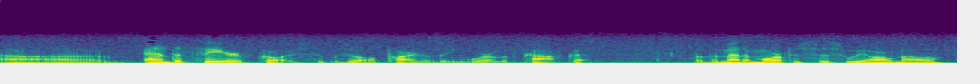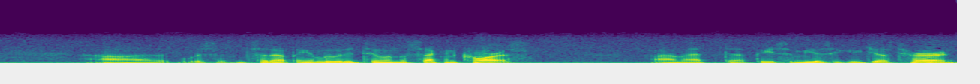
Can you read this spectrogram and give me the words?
uh, and the fear, of course, that was all part of the world of Kafka, of the metamorphosis we all know, uh, was incidentally alluded to in the second chorus on that uh, piece of music you just heard.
